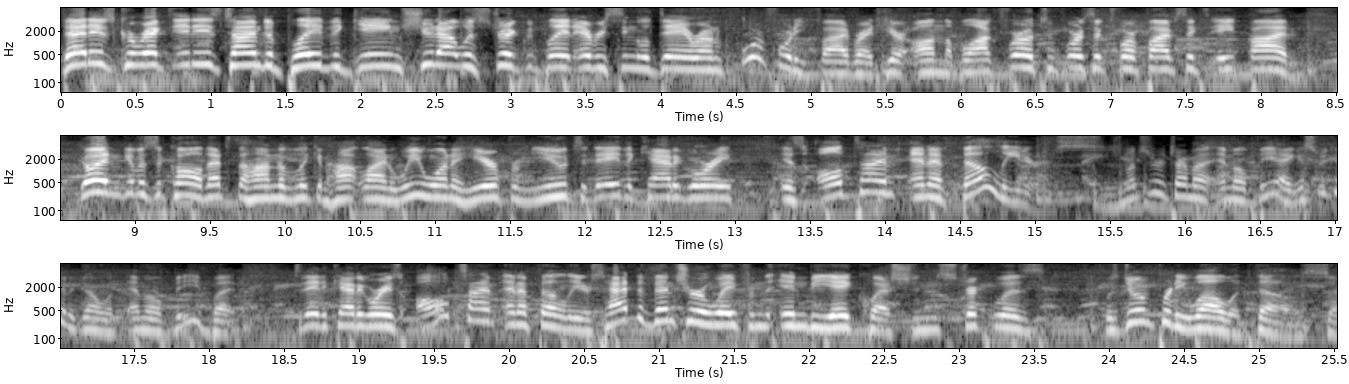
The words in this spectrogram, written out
That is correct. It is time to play the game. Shootout with Strick. We play it every single day around 445 right here on the block. 402 464 5685. Go ahead and give us a call. That's the Honda of Lincoln hotline. We want to hear from you. Today, the category is all time NFL leaders. As much as we're talking about MLB, I guess we could have gone with MLB, but today the category is all time NFL leaders. Had to venture away from the NBA questions. Strick was was doing pretty well with those. So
